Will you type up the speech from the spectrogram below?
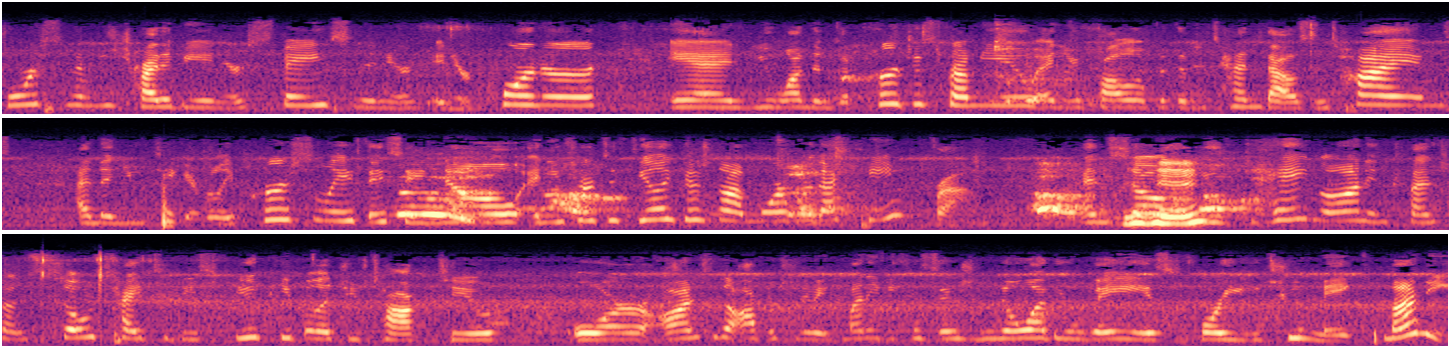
forcing them to try to be in your space and in your in your corner and you want them to purchase from you and you follow up with them 10,000 times and then you take it really personally if they say no and you start to feel like there's not more where that came from. And so mm-hmm. you hang on and clench on so tight to these few people that you've talked to or onto the opportunity to make money because there's no other ways for you to make money.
